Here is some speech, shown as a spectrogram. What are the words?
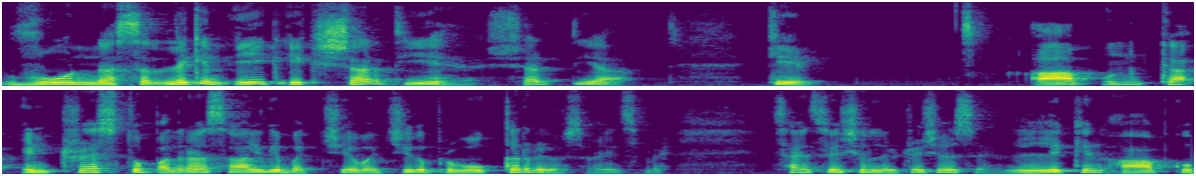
वो नस्ल, लेकिन एक एक शर्त ये है, शर्त यह कि आप उनका इंटरेस्ट तो पंद्रह साल के बच्चे बच्चे को प्रवोक कर रहे हो साइंस में। साइंस फिक्शन लिटरेचर से लेकिन आपको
